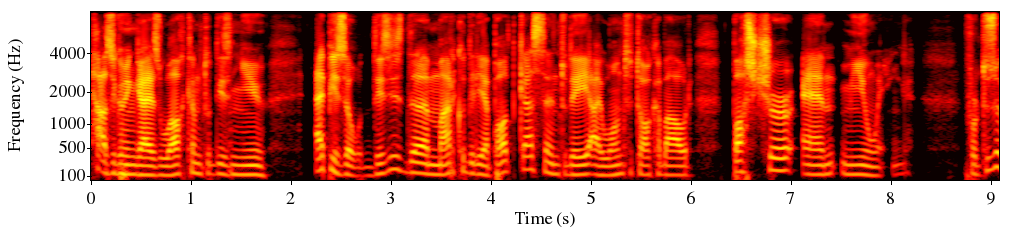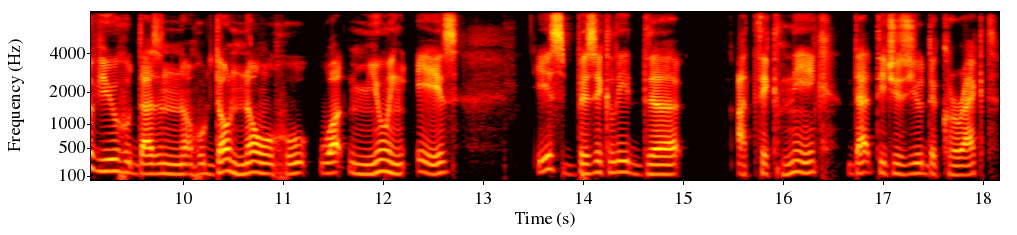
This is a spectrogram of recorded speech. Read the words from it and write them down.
How's it going, guys? Welcome to this new episode. This is the Marco Delia podcast, and today I want to talk about posture and mewing. For those of you who doesn't know, who don't know who what mewing is, is basically the a technique that teaches you the correct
